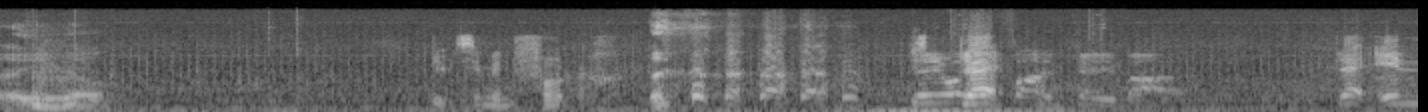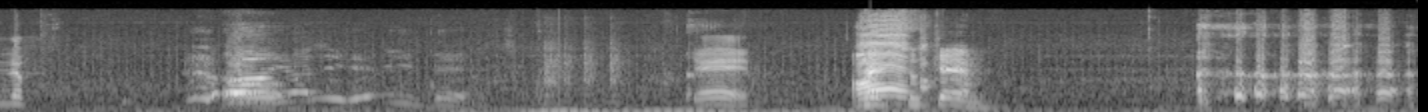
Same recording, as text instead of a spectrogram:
Oh, you will. Shoots him in foot. Do Just you want get, 5k back? Get in the, Oh, Oh. you actually hit me, you bitch. get in. Oh, Hex, just get him.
